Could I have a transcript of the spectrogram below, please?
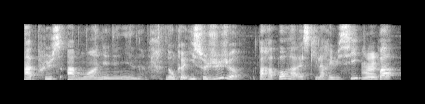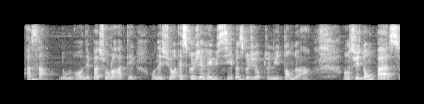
A plus, A moins, Donc il se juge par rapport à est-ce qu'il a réussi ou pas à ça. Donc on n'est pas sur le raté. On est sur est-ce que j'ai réussi parce que j'ai obtenu tant de A. Ensuite, on passe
